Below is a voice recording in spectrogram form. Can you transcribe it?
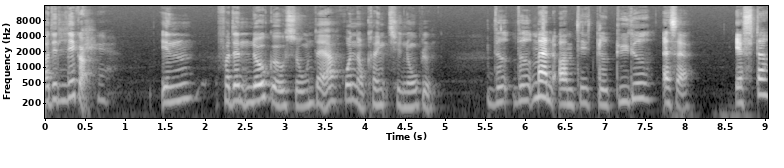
Og det ligger Okay. inden for den no-go-zone, der er rundt omkring Tjernobyl. Ved, ved man, om det er blevet bygget altså efter,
